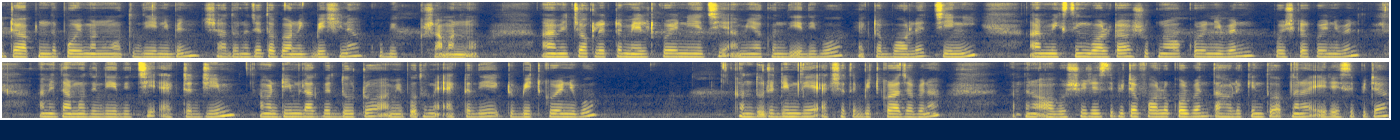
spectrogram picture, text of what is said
এটা আপনাদের পরিমাণ মতো দিয়ে নেবেন, স্বাদ অনুযায়ী, তবে অনেক বেশি না, খুবই সামান্য। আমি চকলেটটা মেল্ট করে নিয়েছি। আমি এখন দিয়ে দিব একটা বলে চিনি। আর মিক্সিং বলটা শুকনো করে নেবেন, পরিষ্কার করে নেবেন। আমি তার মধ্যে দিয়ে দিচ্ছি একটা ডিম। আমার ডিম লাগবে দুটো। আমি প্রথমে একটা দিয়ে একটু বিট করে নিব। কারণ দুটো ডিম দিয়ে একসাথে বিট করা যাবে না। আপনারা অবশ্যই রেসিপিটা ফলো করবেন, তাহলে কিন্তু আপনারা এই রেসিপিটা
